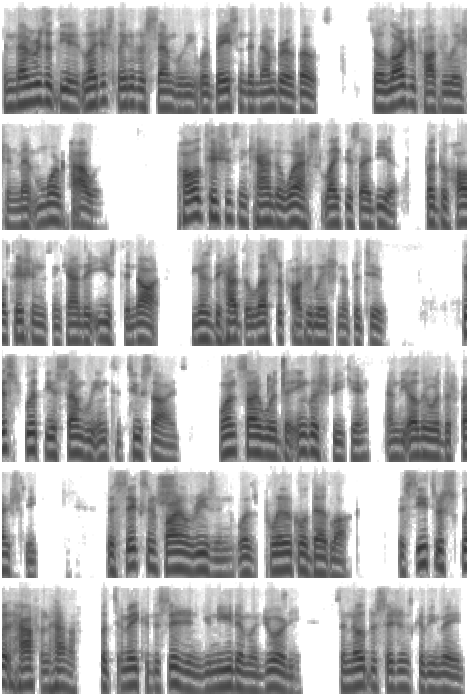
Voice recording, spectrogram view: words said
The members of the Legislative Assembly were based on the number of votes, so a larger population meant more power. Politicians in Canada West liked this idea, but the politicians in Canada East did not, because they had the lesser population of the two. This split the assembly into two sides. One side were the English speaking, and the other were the French speaking. The sixth and final reason was political deadlock. The seats were split half and half, but to make a decision, you need a majority, so no decisions could be made.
